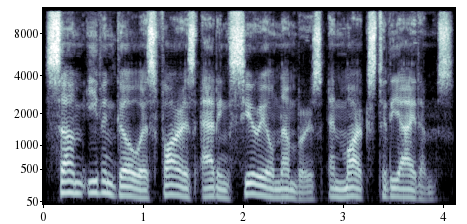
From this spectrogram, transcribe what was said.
Some even go as far as adding serial numbers and marks to the items.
